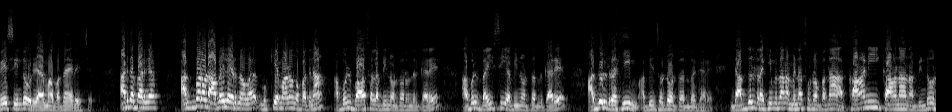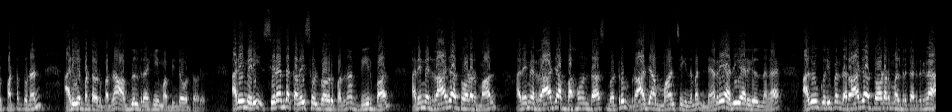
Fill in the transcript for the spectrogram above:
பேசின்ற ஒரு இடமா பார்த்தா இருந்துச்சு. அடுத்த பாருங்க. அக்பரோட அவையில் இருந்தவங்க முக்கியமானவங்க பார்த்தீங்கன்னா அபுல் பாசல் அப்படின்னு ஒருத்தர் இருந்திருக்காரு அபுல் பைசி அப்படின்னு ஒருத்தர் இருக்காரு அப்துல் ரஹீம் அப்படின்னு சொல்லிட்டு ஒருத்தர் இருந்திருக்காரு இந்த அப்துல் ரஹீம் தான் நம்ம என்ன சொல்றோம் பார்த்தா கானி கானான் அப்படின்ற ஒரு பட்டத்துடன் அறியப்பட்டவர் பார்த்தா அப்துல் ரஹீம் அப்படின்ற ஒருத்தவர். அதே சிறந்த கதை சொல்பவர் பார்த்தீங்கன்னா பீர்பால். அதேமாரி ராஜா தோடர்மால் அதேமாரி ராஜா பகவன் தாஸ் மற்றும் ராஜா மான்சிங் இந்த மாதிரி நிறைய அதிகாரிகள் இருந்தாங்க. அதுவும் குறிப்பாக இந்த ராஜா தோடர்மல் இருக்காரு தெரியுங்களா?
